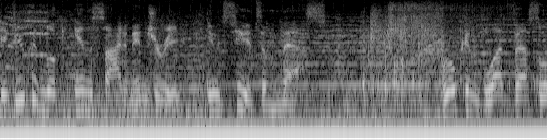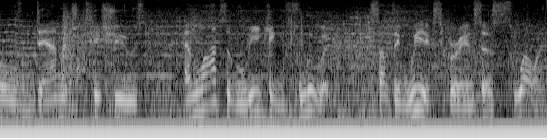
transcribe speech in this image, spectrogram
If you could look inside an injury, you'd see it's a mess. Broken blood vessels, damaged tissues, and lots of leaking fluid, something we experience as swelling.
